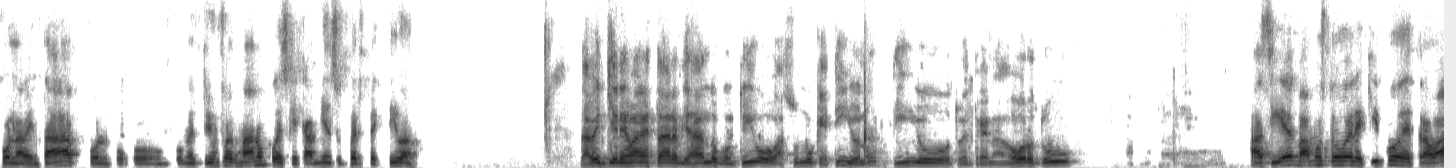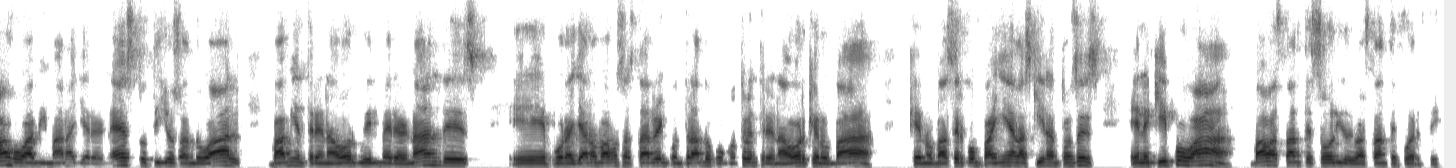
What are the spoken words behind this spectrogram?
con la ventaja, con, con, con, el triunfo hermano, pues que cambien su perspectiva. David, ¿quiénes van a estar viajando contigo? Asumo que Tío, ¿no? Tío, tu entrenador, o tú. Así es, vamos todo el equipo de trabajo, va mi manager Ernesto, Tillo Sandoval, va mi entrenador Wilmer Hernández, eh, por allá nos vamos a estar reencontrando con otro entrenador que nos va, que nos va a hacer compañía en la esquina, entonces el equipo va, va bastante sólido y bastante fuerte.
